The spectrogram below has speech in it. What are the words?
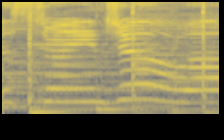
a stranger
